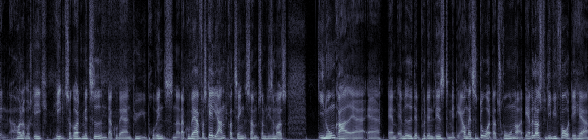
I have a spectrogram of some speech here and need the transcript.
den holder måske ikke helt så godt med tiden. Der kunne være en by i provinsen, og der kunne være forskellige andre ting, som, som ligesom også i nogen grad er, er, er med i den, på den liste. Men det er jo Matador, der troner, og det er vel også, fordi vi får det her,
